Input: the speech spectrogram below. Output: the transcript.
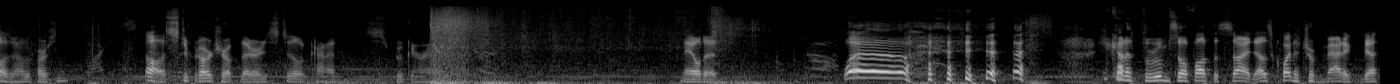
Oh, there's another person? Oh, that stupid archer up there is still kind of spooking around. Nailed it. Whoa! he kind of threw himself off the side. That was quite a dramatic death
